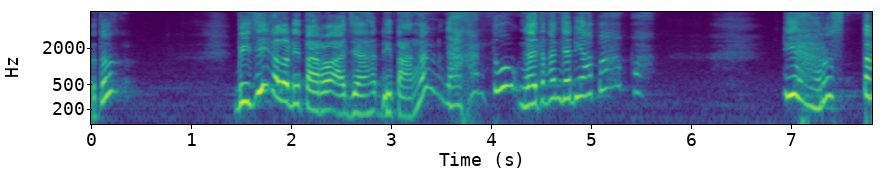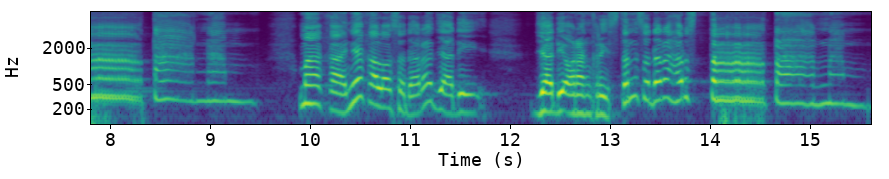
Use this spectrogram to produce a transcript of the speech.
Betul? Biji kalau ditaruh aja di tangan nggak akan tuh nggak akan jadi apa-apa. Dia harus tertanam. Makanya kalau saudara jadi jadi orang Kristen, saudara harus tertanam.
